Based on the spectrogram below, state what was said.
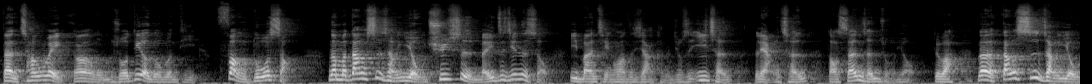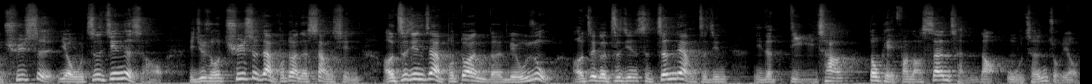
但仓位刚刚我们说第二个问题，放多少？那么，当市场有趋势没资金的时候，一般情况之下可能就是一成、两成到三成左右，对吧？那当市场有趋势、有资金的时候，也就是说趋势在不断的上行，而资金在不断的流入，而这个资金是增量资金，你的底仓都可以放到三成到五成左右，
